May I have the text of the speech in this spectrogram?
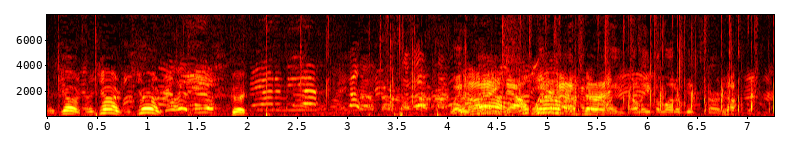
It's yours, it's yours, it's yours. Good. Way to Nice. now. Way to have Don't even let her get started. Inside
